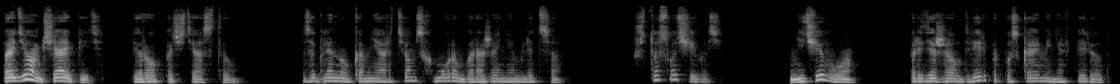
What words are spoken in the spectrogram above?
«Пойдем чай пить». Пирог почти остыл. Заглянул ко мне Артем с хмурым выражением лица. «Что случилось?» «Ничего», — придержал дверь, пропуская меня вперед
